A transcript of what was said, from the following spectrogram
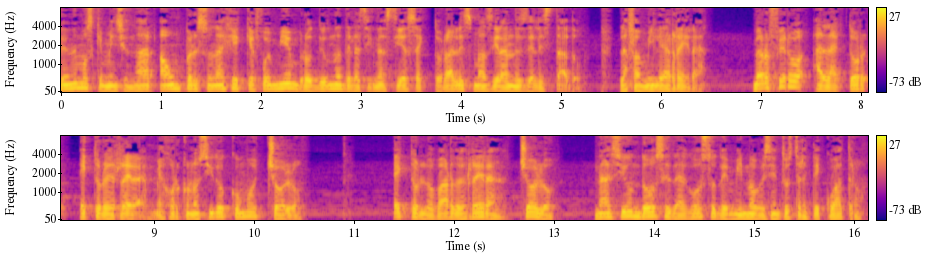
tenemos que mencionar a un personaje que fue miembro de una de las dinastías actorales más grandes del estado, la familia Herrera. Me refiero al actor Héctor Herrera, mejor conocido como Cholo. Héctor Lobardo Herrera, Cholo, nació el 12 de agosto de 1934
